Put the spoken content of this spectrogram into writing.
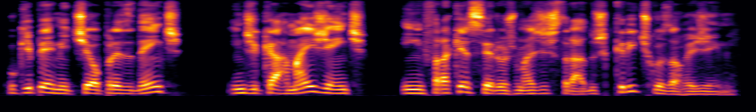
o que permitia ao presidente indicar mais gente e enfraquecer os magistrados críticos ao regime.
